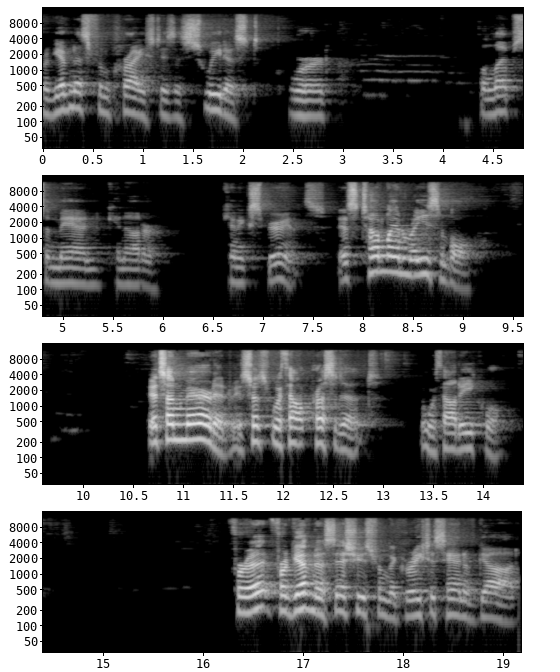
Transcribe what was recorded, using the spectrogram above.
Forgiveness from Christ is the sweetest word the lips of man can utter, can experience. It's totally unreasonable it's unmerited, it's just without precedent, and without equal. For it, forgiveness issues from the gracious hand of God.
